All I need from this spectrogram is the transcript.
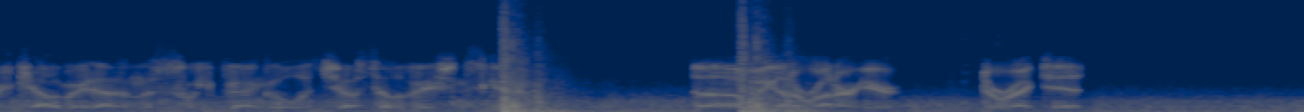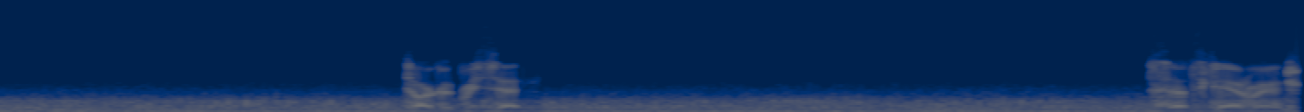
Recalibrate azimuth sweep angle, adjust elevation scan. Uh, we got a runner here. Direct hit. Target reset. Set scan range.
